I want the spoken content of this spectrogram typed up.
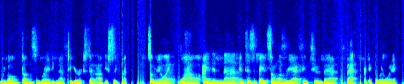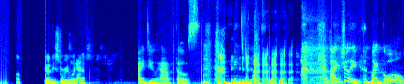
we've all done some writing not to your extent obviously but some of you are like wow i did not anticipate someone reacting to that that particular way uh, got any stories like that I do have those. Actually, my goal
